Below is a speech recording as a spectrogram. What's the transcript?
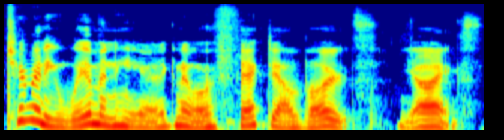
too many women here. They're going to affect our votes. Yikes.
